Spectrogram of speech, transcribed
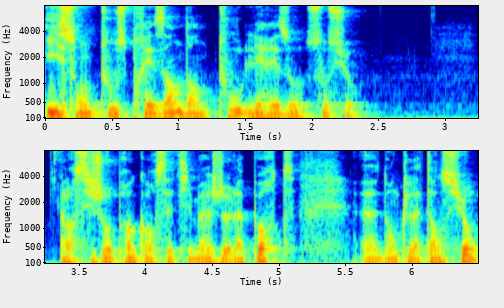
et ils sont tous présents dans tous les réseaux sociaux. Alors si je reprends encore cette image de la porte, donc l'attention,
